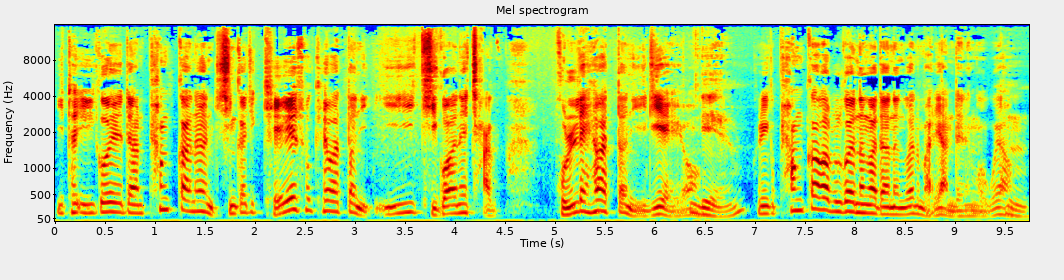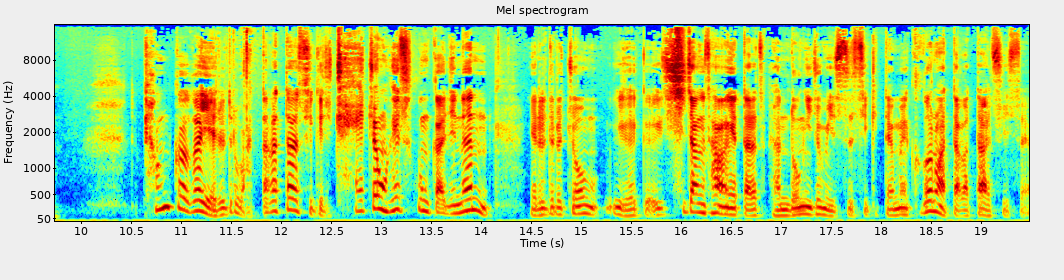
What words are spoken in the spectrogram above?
이 이거에 대한 평가는 지금까지 계속 해왔던 이 기관의 작 본래 해왔던 일이에요. 예. 그러니까 평가가 불가능하다는 건 말이 안 되는 거고요. 음. 평가가 예를 들어 왔다 갔다 할 수 있겠죠. 최종 회수금까지는 예를 들어 좀그 시장 상황에 따라서 변동이 좀 있을 수 있기 때문에 그건 왔다 갔다 할 수 있어요.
